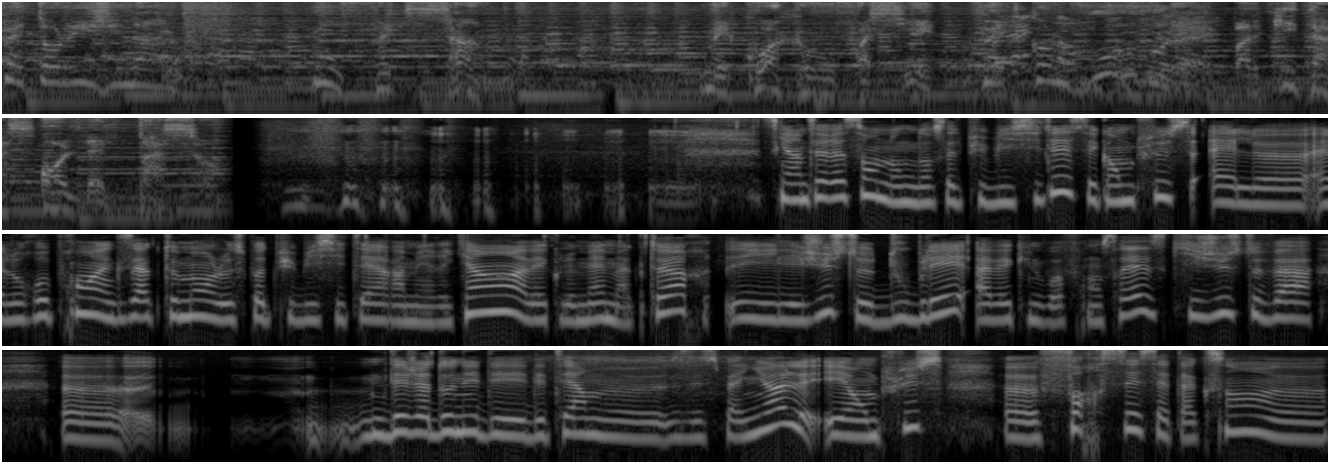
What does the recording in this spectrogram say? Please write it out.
Faites original ou faites simple. Mais quoi que vous fassiez, faites comme vous voulez. Barquitas, hold el paso. Ce qui est intéressant donc dans cette publicité, c'est qu'en plus elle, euh, elle reprend exactement le spot publicitaire américain avec le même acteur et il est juste doublé avec une voix française qui juste va euh, déjà donner des, termes espagnols et en plus euh, forcer cet accent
